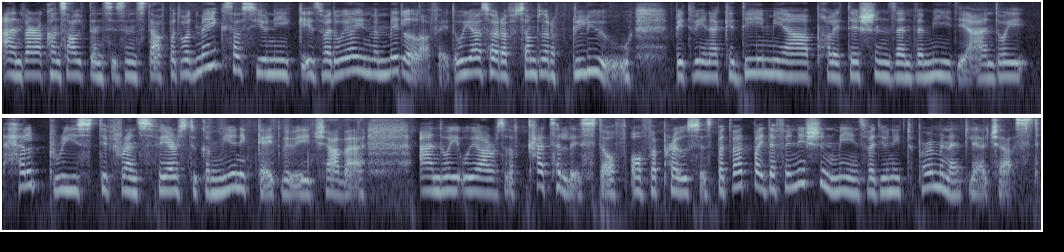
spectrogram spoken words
and there are consultancies and stuff. But what makes us unique is that we are in the middle of it. We are sort of some sort of glue between academia, politicians, and the media, and we help these different spheres to communicate with each other. And we, we are sort of catalyst of, of a process. But that by definition means that you need to permanently adjust.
